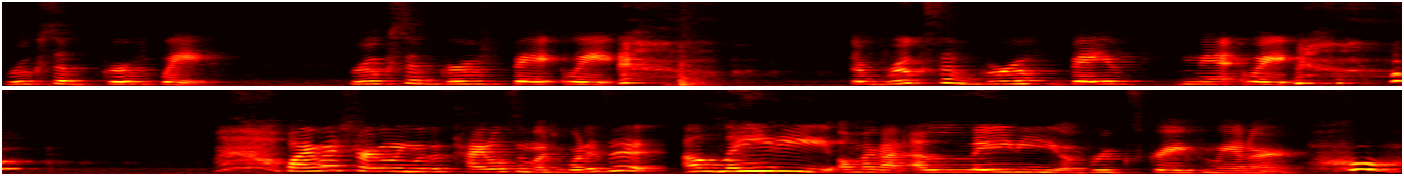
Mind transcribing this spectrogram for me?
Rooks of Groove, wait, Rooks of Groove, ba wait, the Rooks of Groove Babe, man, wait. Why am I struggling with this title so much? What is it? A Lady. Oh my god, A Lady of Rooksgrave Manor. Whew.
